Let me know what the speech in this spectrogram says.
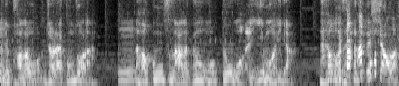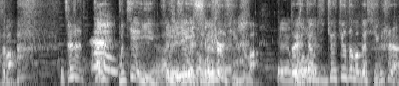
他就跑到我们这儿来工作了，嗯，然后工资拿的跟我跟我一模一样，然后我当时就笑了，是吧？就是他不介意，就是一个形式情，对吧？对，就就就这么个形式。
